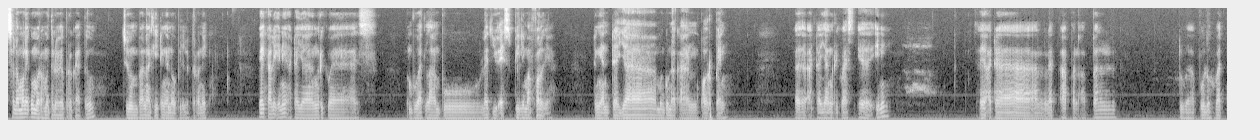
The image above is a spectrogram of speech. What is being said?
Assalamualaikum warahmatullahi wabarakatuh. Jumpa lagi dengan mobil elektronik. Oke kali ini ada yang request Membuat lampu LED USB 5 volt ya Dengan daya menggunakan power bank. Eh, Ada yang request eh, Ini. Saya ada LED abal-abal 20 watt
